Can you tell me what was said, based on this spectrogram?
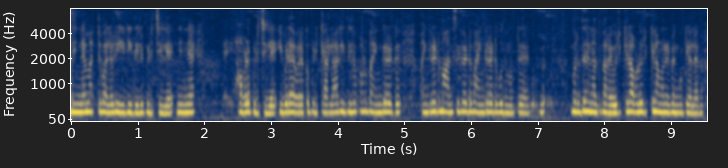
നിന്നെ മറ്റു പലരും ഈ രീതിയിൽ പിടിച്ചില്ലേ? നിന്നെ അവിടെ പിടിച്ചില്ലേ? ഇവിടെ അവരൊക്കെ പിടിക്കാറില്ല. ആ രീതിയിലൊക്കെ അവൾ ഭയങ്കരമായിട്ട് ഭയങ്കരമായിട്ട് മാനസികമായിട്ട് ഭയങ്കരമായിട്ട് ബുദ്ധിമുട്ടായിരുന്നു. വെറുതെ അതിനകത്ത് പറയാം. ഒരിക്കലും അവൾ ഒരിക്കലും അങ്ങനെ ഒരു പെൺകുട്ടിയല്ലായിരുന്നു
